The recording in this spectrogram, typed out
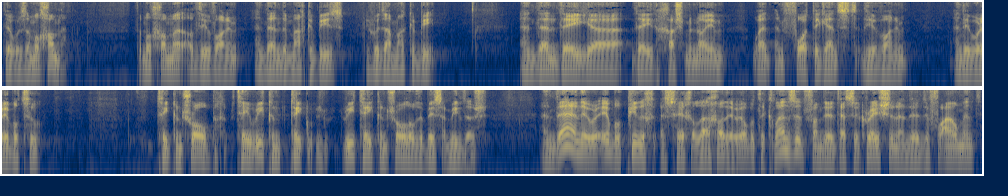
there was a Mulchama. The Mulchama of the Yevonim, and then the Maccabees, Yehuda Maccabee. And then they, uh, they, the went and fought against the Yevonim, and they were able to take control, take, recon, take, retake control of the Beis Hamikdash. And then they were able, they were able to cleanse it from their desecration and their defilement.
